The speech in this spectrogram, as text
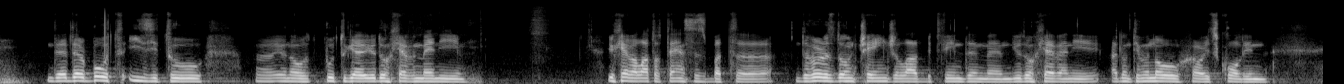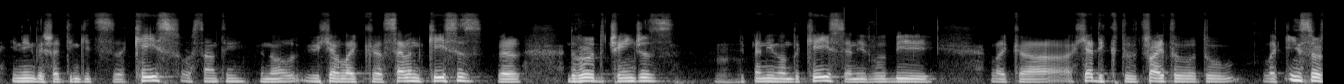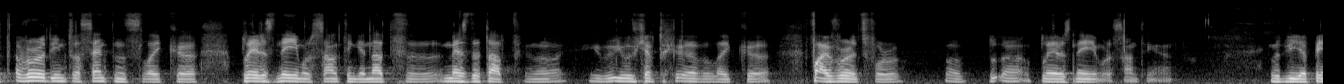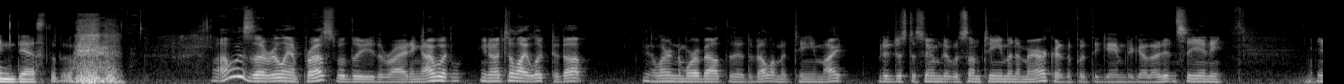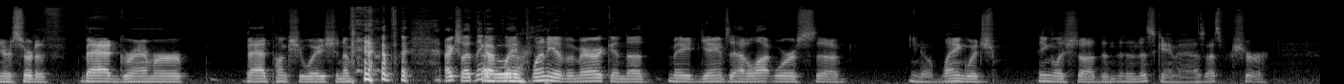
They're they're both easy to, uh, you know, put together. You don't have many. You have a lot of tenses, but uh, the words don't change a lot between them, and you don't have any. I don't even know how it's called in in English. I think it's a case or something. You know, you have like uh, seven cases where the word changes depending on the case, and it would be like a headache to try to to like insert a word into a sentence like uh, player's name or something and not uh, mess that up you know you, you would have to have like uh, five words for uh, pl- uh, player's name or something and it would be a pain in the ass to do I was uh, really impressed with the, the writing. I would, you know, until I looked it up, know, learned more about the development team. I would have just assumed it was some team in America that put the game together. I didn't see any, you know, sort of bad grammar, bad punctuation. I mean, actually, I think I Oh, played uh, plenty of American-made games that had a lot worse, uh, you know, language English uh, than, than this game has. That's for sure.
